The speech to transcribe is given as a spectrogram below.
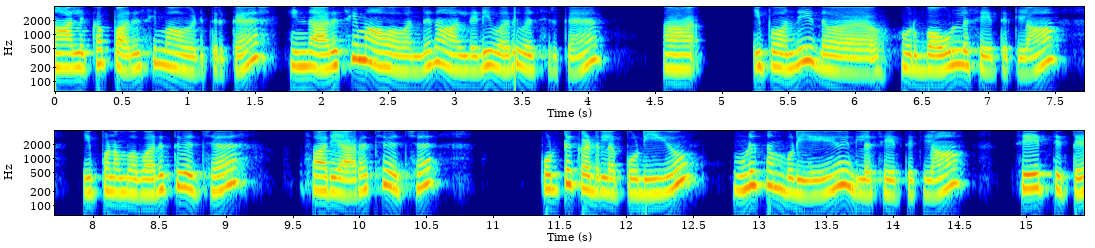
நாலு கப் அரிசி மாவு எடுத்திருக்கேன். இந்த அரிசி மாவை வந்து நான் ஆல்ரெடி வறுத்து வச்சுருக்கேன். இப்போ வந்து இதை ஒரு பவுலில் சேர்த்துக்கலாம். இப்போ நம்ம வறுத்து வச்ச சாரி அரைச்சி வச்ச பொட்டுக்கடலை பொடியும் உளுத்தம்பொடியையும் இதில் சேர்த்துக்கலாம். சேர்த்துட்டு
